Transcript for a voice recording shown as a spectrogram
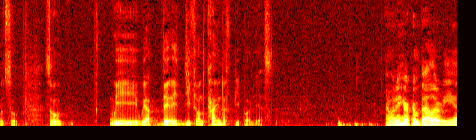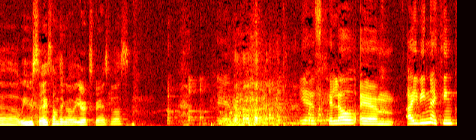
also. So we we are very different kind of people. Yes. I want to hear from Valeria. Will you say something about your experience with us? Yes, hello. Um, I've been, I think,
